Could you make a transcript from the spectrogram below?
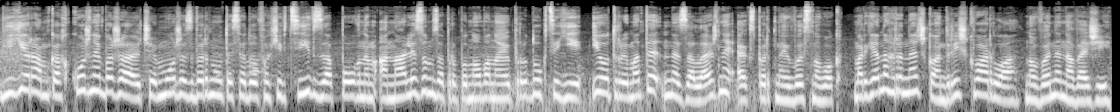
В її рамках кожний бажаючий може звернутися до фахівців за повним аналізом запропонованої продукції і отримати незалежний експертний висновок. Мар'яна Гринечко, Андрій Шкварла. Новини на вежі.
